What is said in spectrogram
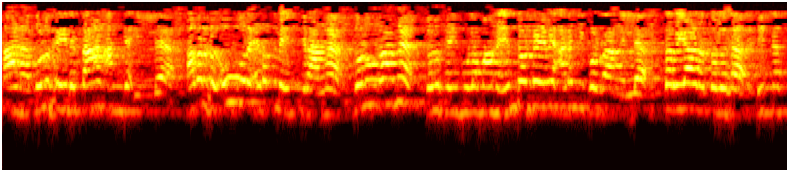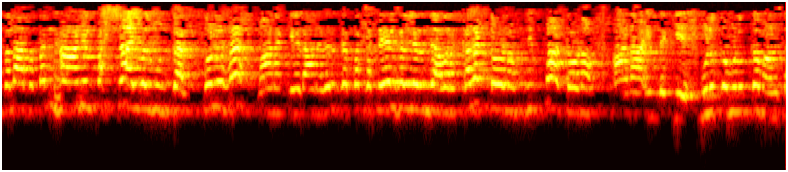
ஆனா தொழுகையில தான் அங்க இல்ல. அவர்கள் ஒவ்வொரு இடத்துல இருக்கிறாங்க. தொழுவுறாங்க தொழுகை மூலமாக எந்த ஒன்றையுமே அடங்கி கொள்றாங்க இல்ல. சரியான தொழுக. இன்னும் முன்கர். தொழுக மானக்கேடான வெறுக்கப்பட்ட செயல்கள் இருந்து அவர் கலட்டோணும் நிப்பாட்டோணும். ஆனா இன்றைக்கு முழுக்க முழுக்க மனச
